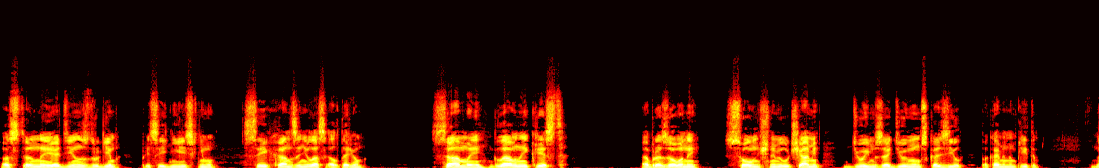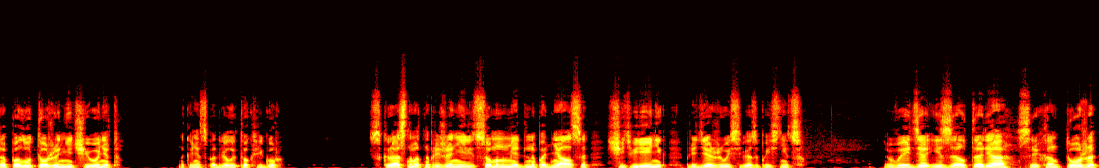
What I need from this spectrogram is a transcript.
Остальные один с другим присоединились к нему. Сейхан занялась алтарем. Самый главный крест, образованный солнечными лучами, дюйм за дюймом скользил по каменным плитам. На полу тоже ничего нет. Наконец подвел итог Егор. С красным от напряжения лицом он медленно поднялся, с четверенек, придерживая себя за поясницу. Выйдя из алтаря, Сейхан тоже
